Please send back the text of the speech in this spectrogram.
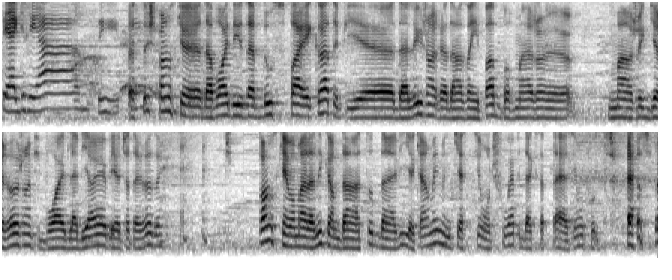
C'est agréable, c'est... Parce que je pense que d'avoir des abdos super cut et puis euh, d'aller genre dans un pub pour manger un- manger gras, genre, puis boire de la bière, puis etc. Je pense qu'à un moment donné, comme dans toute dans la vie, il y a quand même une question de choix et d'acceptation qu'il faut que tu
